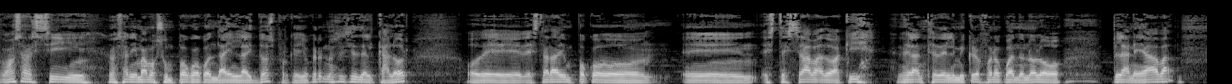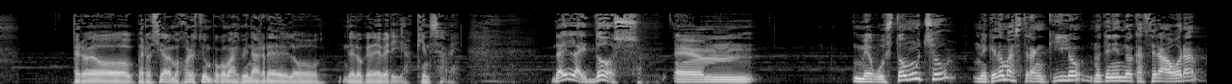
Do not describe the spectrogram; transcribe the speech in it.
Vamos a ver si nos animamos un poco con Dying Light 2, porque yo creo, no sé si es del calor o de, estar ahí un poco este sábado aquí, delante del micrófono cuando no lo planeaba. Pero, pero sí, a lo mejor estoy un poco más vinagre de lo, de lo que debería, quién sabe. Dying Light 2. Em, me gustó mucho, me quedo más tranquilo, no teniendo que hacer ahora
